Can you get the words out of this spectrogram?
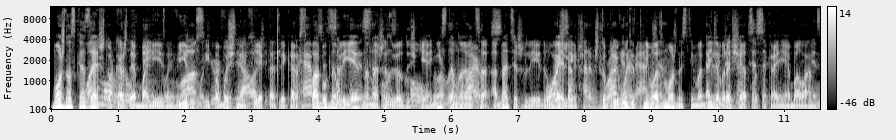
Можно сказать, что каждая болезнь, вирусы и побочные эффекты от лекарств пагубно влияют на наши звездочки, и они становятся одна тяжелее, другая легче, что приводит к невозможности мобиля вращаться, сохраняя баланс.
